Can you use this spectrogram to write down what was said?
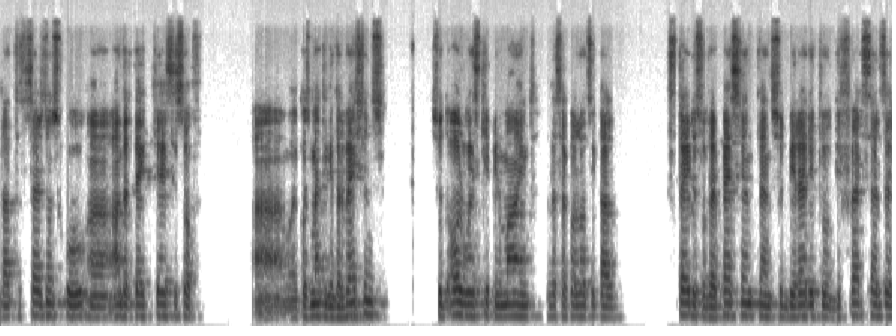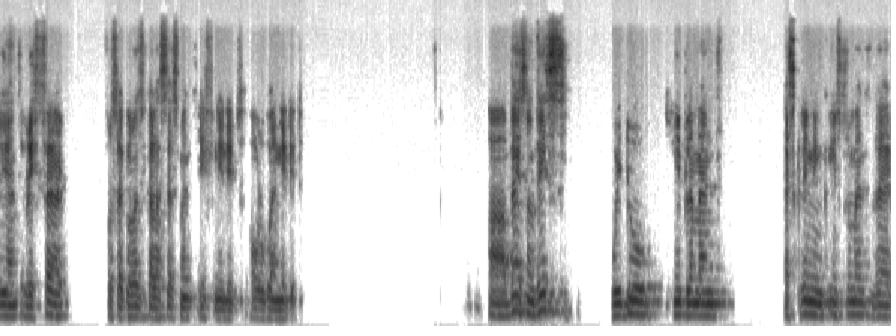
that surgeons who uh, undertake cases of cosmetic interventions should always keep in mind the psychological status of their patient and should be ready to defer surgery and refer for psychological assessment if needed or when needed. Uh, based on this, we do implement a screening instrument, the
